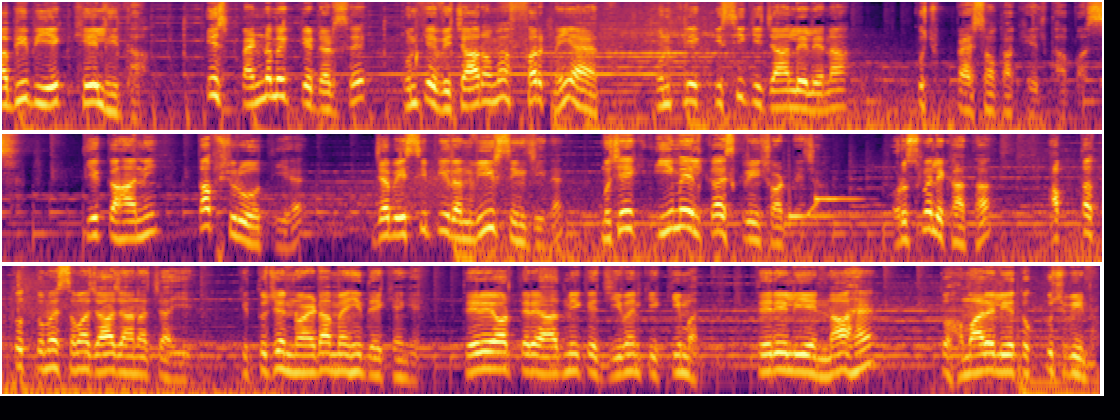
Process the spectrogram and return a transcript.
अभी भी एक खेल ही था। इस पेंडेमिक के डर से उनके विचारों में फ़र्क नहीं आया था। उनके लिए किसी की जान ले लेना कुछ पैसों का खेल था बस। ये कहानी तब शुरू होती है जब एसीपी रणवीर सिंह जी ने मुझे एक ईमेल का स्क्रीनशॉट भेजा और उसमें लिखा था, अब तक तो तुम्हें समझ आ जाना चाहिए कि तुझे नोएडा में ही देखेंगे। तेरे और तेरे आदमी के जीवन की कीमत तेरे लिए ना है तो हमारे लिए तो कुछ भी ना।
